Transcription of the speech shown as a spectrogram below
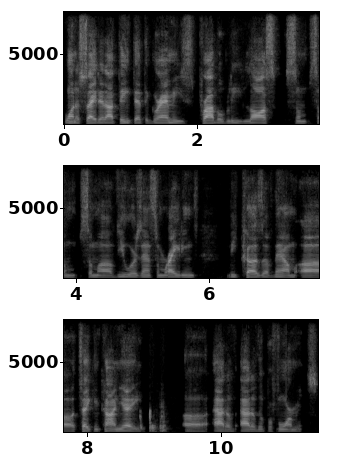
want to say that I think that the Grammys probably lost some some some uh, viewers and some ratings because of them uh taking Kanye uh out of out of the performance.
